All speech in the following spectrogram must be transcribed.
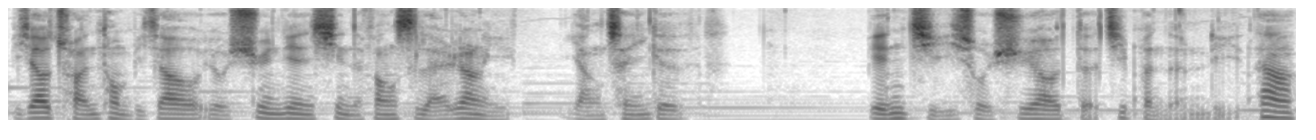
比较传统、比较有训练性的方式来让你养成一个。编辑所需要的基本能力。那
